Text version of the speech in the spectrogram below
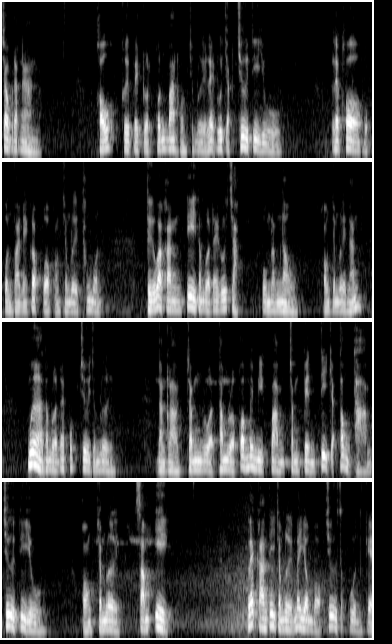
เจ้าพนักงาน เขาเคยไปตรวจค้นบ้านของจำเลย และรู้จักชื่อที่อยู่ และข้อบุคคลภายในครอบครัวของจำเลยทั้งหมด ถือว่าการที่ตำรวจได้รู้จักปุ่มลำเนา ของจำเลยนั้น เมื่อตำรวจได้พบเจอจำเลย ดังกล่าวตำรวจตำรวจก็ไม่มีความจำเป็นที่จะต้องถามชื่อที่อยู่ของจำเลยซ้ำอีก และการที่จำเลยไม่ยอมบอกชื่อสกุลแก่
